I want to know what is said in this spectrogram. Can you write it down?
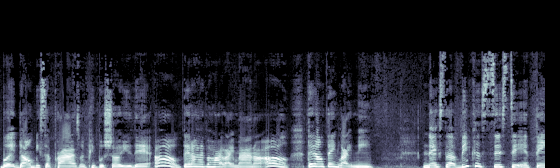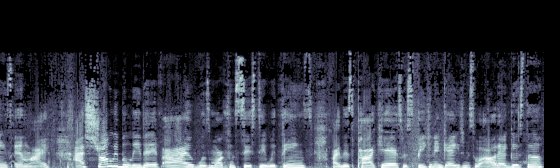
But don't be surprised when people show you that, oh, they don't have a heart like mine, or oh, they don't think like me. Next up, be consistent in things in life. I strongly believe that if I was more consistent with things like this podcast, with speaking engagements, with all that good stuff,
